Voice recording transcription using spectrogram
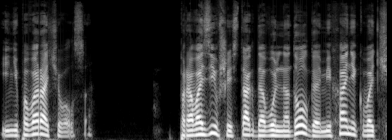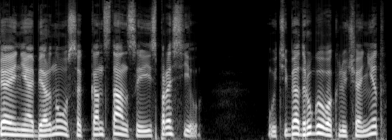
и не поворачивался. Провозившись так довольно долго, механик в отчаянии обернулся к Констанции и спросил. «У тебя другого ключа нет?»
